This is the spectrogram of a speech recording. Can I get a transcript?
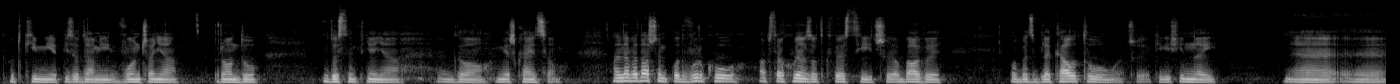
krótkimi epizodami włączenia prądu i udostępnienia go mieszkańcom. Ale nawet naszym podwórku, abstrahując od kwestii czy obawy wobec blackoutu, czy jakiejś innej e, e,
